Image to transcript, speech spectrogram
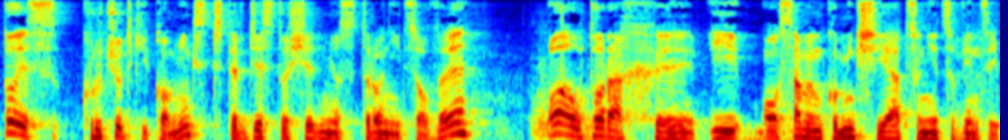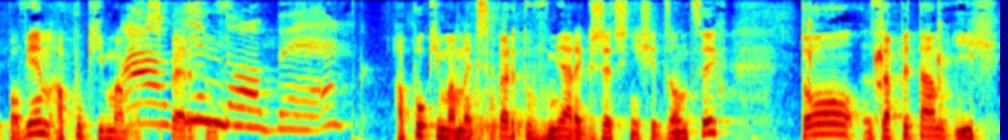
To jest króciutki komiks, 47-stronicowy. O autorach y, i o samym komiksie ja co nieco więcej powiem, a póki mam ekspertów, a póki mam ekspertów w miarę grzecznie siedzących, to zapytam ich,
